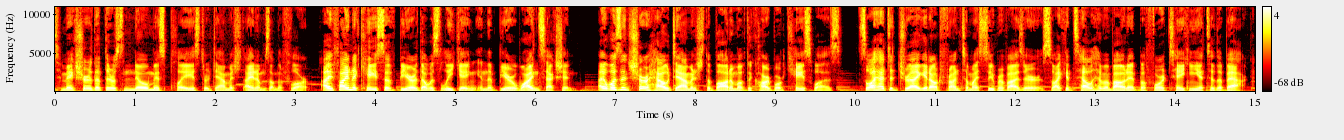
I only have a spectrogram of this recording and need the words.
to make sure that there's no misplaced or damaged items on the floor. I find a case of beer that was leaking in the beer wine section. I wasn't sure how damaged the bottom of the cardboard case was, so I had to drag it out front to my supervisor so I could tell him about it before taking it to the back.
